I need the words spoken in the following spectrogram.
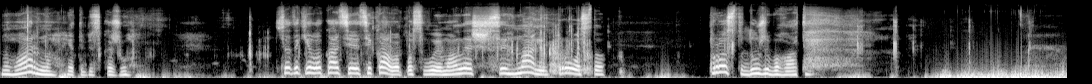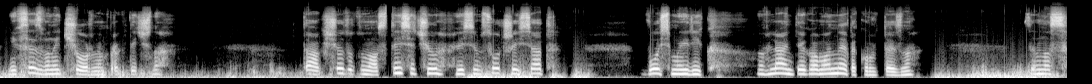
Ну, гарно, я тобі скажу. Все-таки локація цікава по-своєму, але ж сигналів просто, просто дуже багато. І все дзвонить чорним практично. Так, що тут у нас? 1868 рік. Гляньте, яка монета крутезна. Це в нас,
